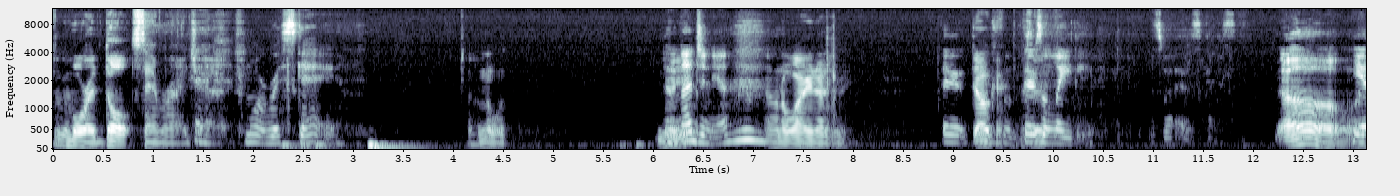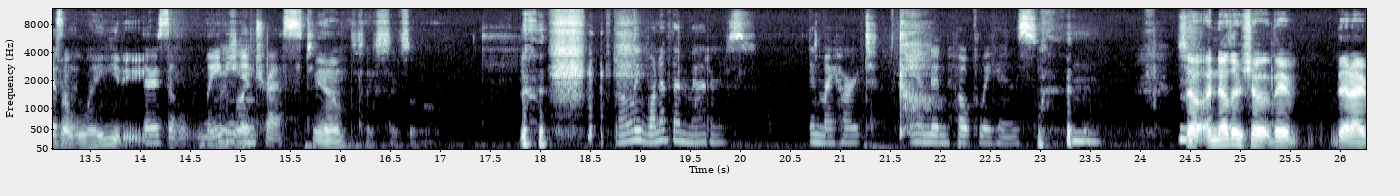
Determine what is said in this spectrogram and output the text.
more adult Samurai Jack. more risque. I don't know what. No, I'm you- nudging you. I don't know why you're nudging me. There, Okay. There's, a, there's a lady. That's what I was gonna say. Oh, He there's a a- lady. There's a lady There's like- interest. You know, It's like six of them. But only one of them matters. In my heart. And in hopefully his. so another show that they that I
